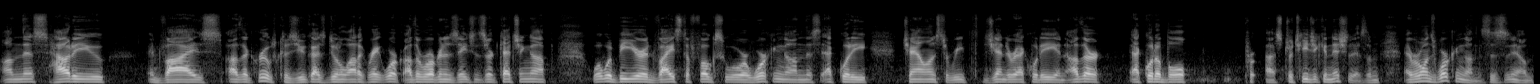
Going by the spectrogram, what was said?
on this, how do you advise other groups? Because you guys are doing a lot of great work. Other organizations are catching up. What would be your advice to folks who are working on this equity challenge to reach gender equity and other equitable uh, strategic initiatives? And everyone's working on this. this is, you know,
